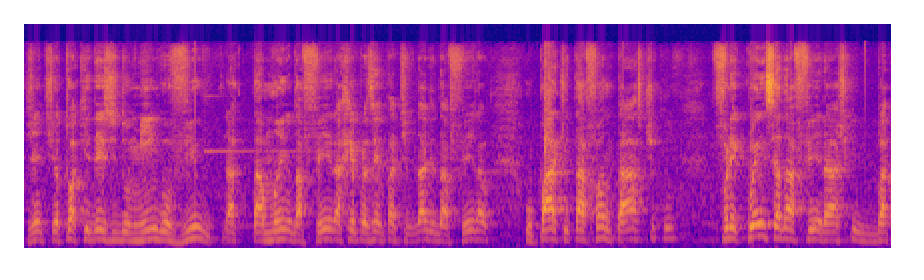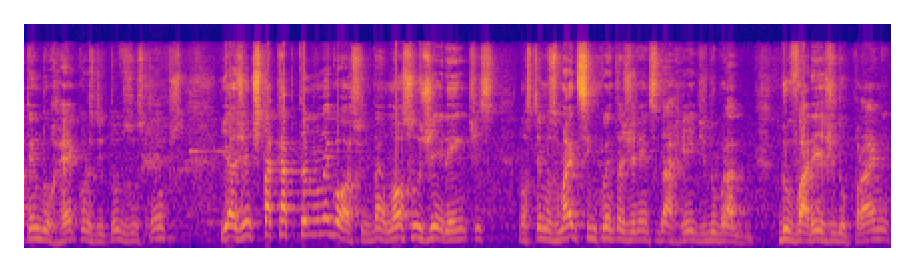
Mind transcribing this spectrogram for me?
gente, eu tô aqui desde domingo, vi o ta- tamanho da feira, a representatividade da feira, o parque está fantástico, frequência da feira, acho que batendo recordes de todos os tempos, e a gente está captando o negócio. Né? Nossos gerentes, nós temos mais de 50 gerentes da rede do, do varejo do Prime,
